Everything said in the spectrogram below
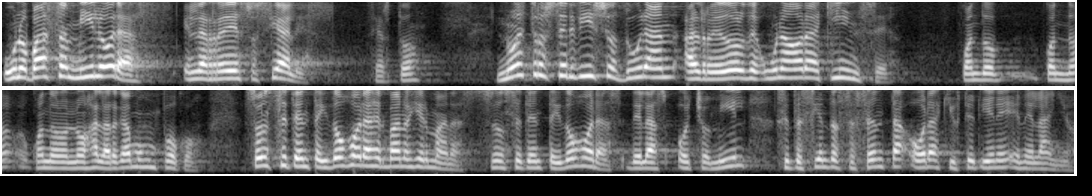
Uno pasa mil horas en las redes sociales, ¿cierto? Nuestros servicios duran alrededor de una hora quince, cuando, cuando, cuando nos alargamos un poco. Son 72 horas, hermanos y hermanas. Son 72 horas de las 8.760 horas que usted tiene en el año.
